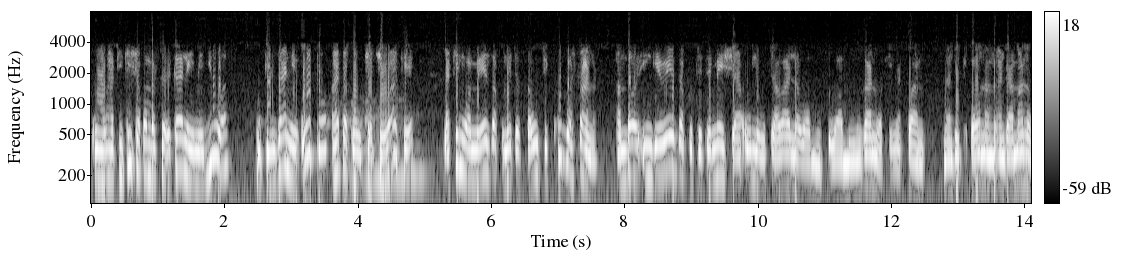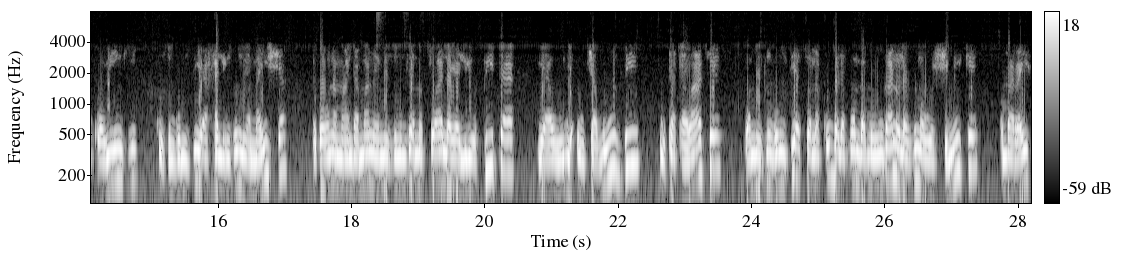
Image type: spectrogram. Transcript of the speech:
kuhakikisha kwamba serikali imejua upinzani upo hata kwa uchache wake, lakini wameweza kuleta sauti kubwa sana ambayo ingeweza kutetemesha ule utawala wa, wa muungano wa Kenya Kwanza, na ndio tukaona maandamano kwa wingi kuzungumzia hali ngumu ya maisha. Tukaona maandamano yamezungumzia masuala yaliyopita ya uchaguzi, utata wake. Wamezungumzia suala kubwa la kwamba muungano lazima uheshimike, kwamba rais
